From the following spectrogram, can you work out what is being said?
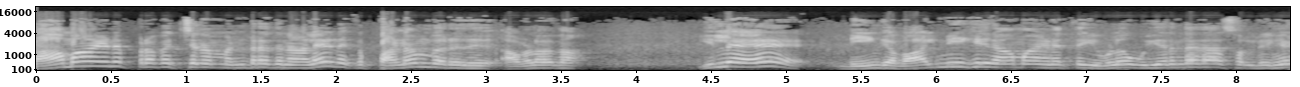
ராமாயண பிரவச்சனம் பண்றதுனால எனக்கு பணம் வருது அவ்வளவுதான். இல்ல நீங்க வால்மீகி ராமாயணத்தை இவ்வளவு உயர்ந்ததா சொல்றீங்க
